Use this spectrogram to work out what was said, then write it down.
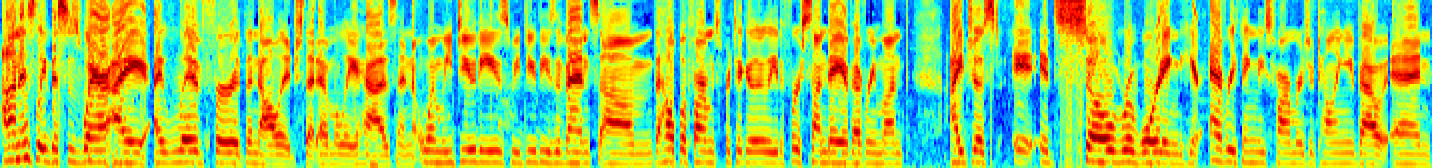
honestly, this is where I, I live for the knowledge that Emily has. And when we do these, we do these events, um, the Help of Farms, particularly the first Sunday of every month, I just, it, it's so rewarding to hear everything these farmers are telling you about. And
